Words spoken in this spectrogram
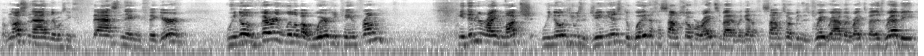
Rav Nosson Adler was a fascinating figure. We know very little about where he came from. He didn't write much. We know he was a genius. The way the Chassam Sofer writes about him, again, the Chassam Sofer being this great rabbi writes about his rebbe,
